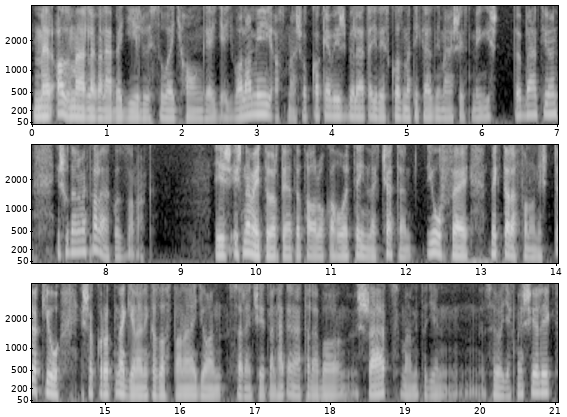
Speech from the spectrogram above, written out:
Mert az már legalább egy élő szó, egy hang, egy, egy valami, azt már sokkal kevésbé lehet egyrészt kozmetikázni, másrészt mégis több átjön, és utána meg találkozzanak. És, és nem egy történetet hallok, ahol tényleg cseten jó fej, még telefonon is tök jó, és akkor ott megjelenik az asztalnál egy olyan szerencsétlen, hát én általában a srác, mármint, hogy én, ezt hölgyek mesélik,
